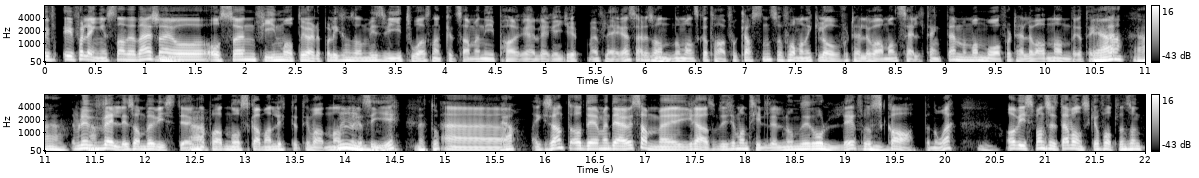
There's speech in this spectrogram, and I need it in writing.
I, I, forlengelsen av det der så er jo mm. også en fin måte å gjøre det på. Liksom sånn, hvis vi to har snakket sammen i par eller i gruppe med flere, så er det sånn mm. når man skal ta for klassen, så får man ikke lov å fortelle hva man selv tenkte, men man må fortelle hva den andre tenkte. Ja, ja, ja, det blir veldig sånn bevisstgjørende på at nå skal man lytte til hva den andre mm. sier. Nettopp. Uh, ikke sant? Det, men det er jo samme greia som hvis man tildeler noen roller for å mm. skape noe. Mm. Og Hvis man syns det er vanskelig å få til en sånn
